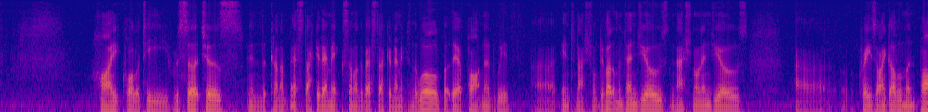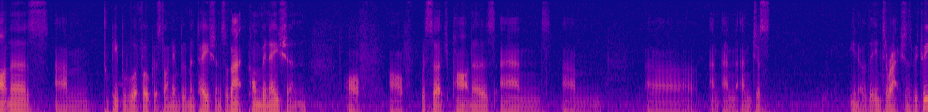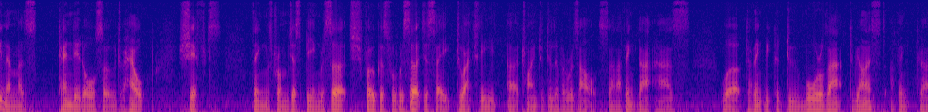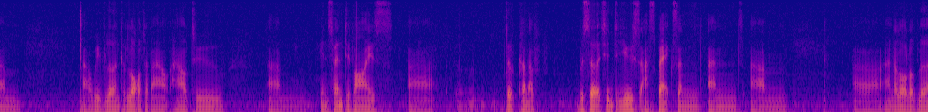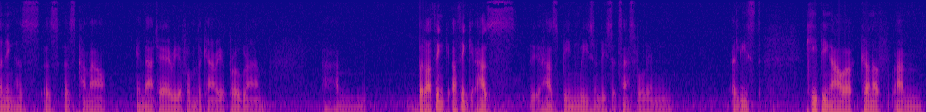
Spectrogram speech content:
high quality researchers in the kind of best academics, some of the best academics in the world, but they are partnered with uh, international development NGOs, national NGOs, uh, quasi government partners, um, people who are focused on implementation. So that combination of of research partners and um, uh, and, and and just you know, the interactions between them has tended also to help shift things from just being research focused for research's sake to actually uh, trying to deliver results. And I think that has worked. I think we could do more of that, to be honest. I think um, uh, we've learned a lot about how to um, incentivize uh, the kind of research into use aspects and and um, uh, and a lot of learning has, has, has come out in that area from the CARIAA program. Um, but I think I think it has it has been reasonably successful in at least keeping our kind of um,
